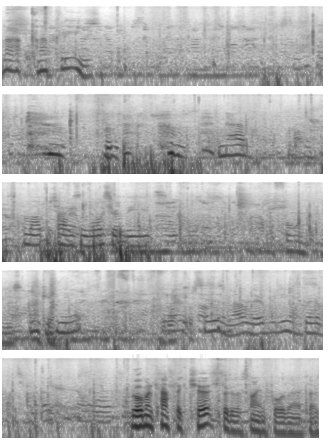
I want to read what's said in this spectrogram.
Can I, can I please? No. I'm advertising water leads. Have a phone, please. I'm giving you pictures as well. Nobody's going to watch video. Roman Catholic Church, look at the sign for there. It.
